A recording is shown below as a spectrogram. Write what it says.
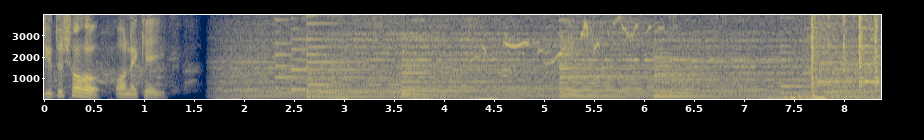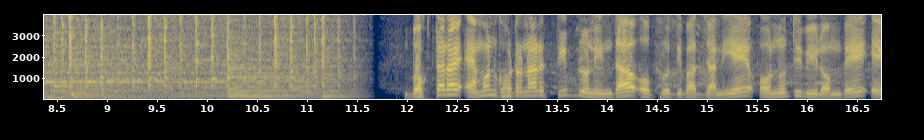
জিতুসহ অনেকেই। বক্তারা এমন ঘটনার তীব্র নিন্দা ও প্রতিবাদ জানিয়ে অনতিবিলম্বে এ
